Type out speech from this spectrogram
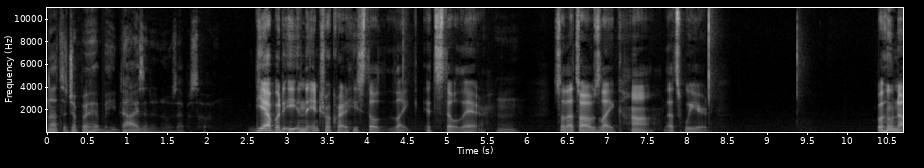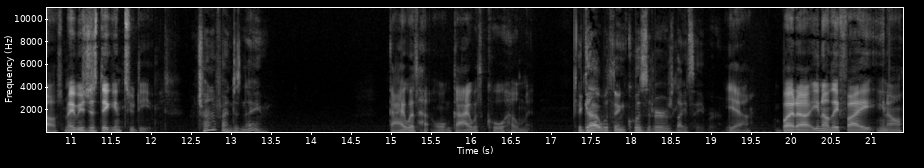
Not to jump ahead, but he dies in the news episode. Yeah, but he, in the intro credit, he's still like, it's still there. Hmm. So that's why I was like, huh, that's weird. But who knows? Maybe he's just digging too deep. I'm trying to find his name. Guy with guy with cool helmet. The guy with the Inquisitor's lightsaber. Yeah, but uh, you know they fight. You know,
